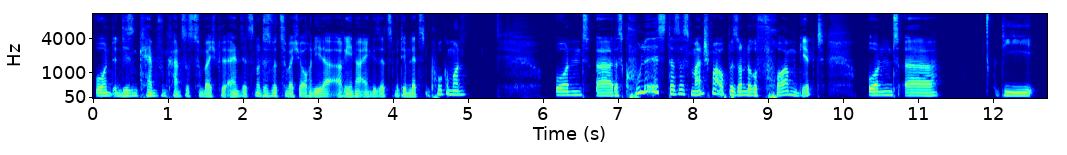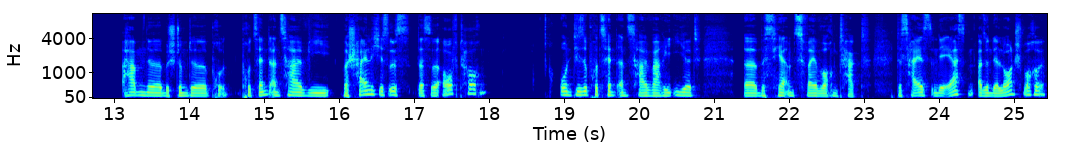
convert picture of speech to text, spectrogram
Und in diesen Kämpfen kannst du es zum Beispiel einsetzen. Und das wird zum Beispiel auch in jeder Arena eingesetzt mit dem letzten Pokémon. Und äh, das Coole ist, dass es manchmal auch besondere Formen gibt und äh, die haben eine bestimmte Pro Prozentanzahl, wie wahrscheinlich es ist, dass sie auftauchen. Und diese Prozentanzahl variiert äh, bisher im Zwei-Wochen-Takt. Das heißt, in der ersten, also in der Launch-Woche,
